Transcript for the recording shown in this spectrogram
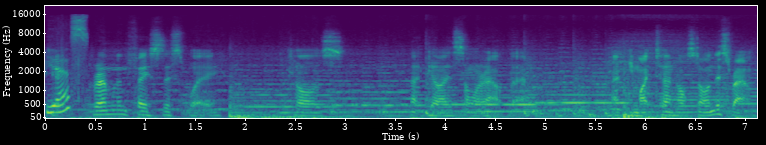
Yes? Gremlin face this way because that guy is somewhere out there. And he might turn hostile on this round.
